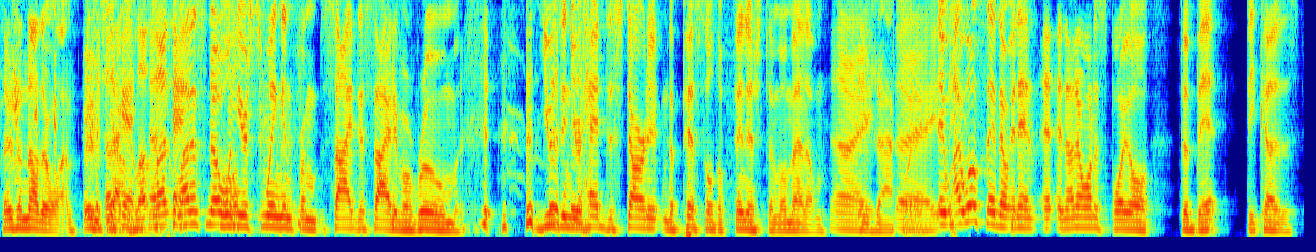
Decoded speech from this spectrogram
There's another one. There's a second. Okay. one. Let, let, let us know when you're swinging from side to side of a room, using your head to start it and the pistol to finish the momentum. All right, Exactly. all right. It- I will say though, it has, and I don't want to spoil the bit because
